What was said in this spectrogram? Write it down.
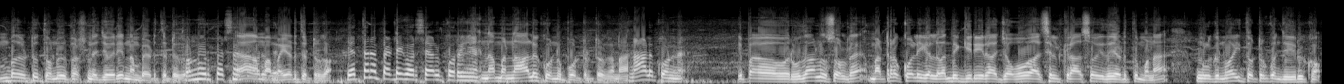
எண்பது டு தொண்ணூறு பர்சன்டேஜ் வரையும் நம்ம எடுத்துட்டு இருக்கோம். தொண்ணூறு பர்சன்ட் ஆமாம் ஆமாம் எடுத்துட்டு இருக்கோம். எத்தனை பேட்டைக்கு ஒரு சேல் போடுறீங்க? நம்ம நாளுக்கு ஒன்று போட்டுட்டு இருக்கோண்ணா நாலுக்கு ஒன்று இப்போ ஒரு உதாரணம் சொல்கிறேன் மற்ற கோழிகள் வந்து கிரிராஜோவோ அசில் கிராஸோ இதை எடுத்தோம்னா உங்களுக்கு நோய் தொற்று கொஞ்சம் இருக்கும்.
